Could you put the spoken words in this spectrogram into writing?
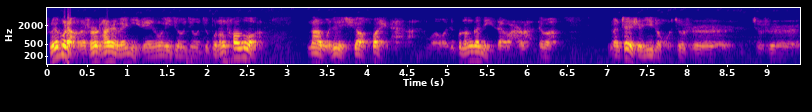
指挥不了的时候，他认为你这个东西就就就不能操作了，那我就得需要换一台。不能跟你再玩了，对吧？那这是一种，就是就是，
